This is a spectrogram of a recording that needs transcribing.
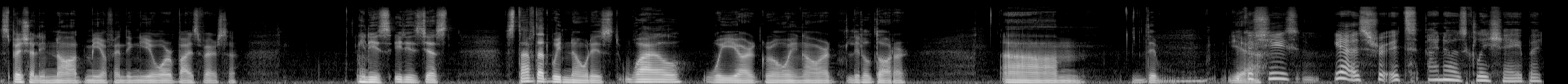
especially not me offending you or vice versa. It is it is just stuff that we noticed while we are growing our little daughter. Um, the yeah, Because she's yeah, it's true. It's I know it's cliche, but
